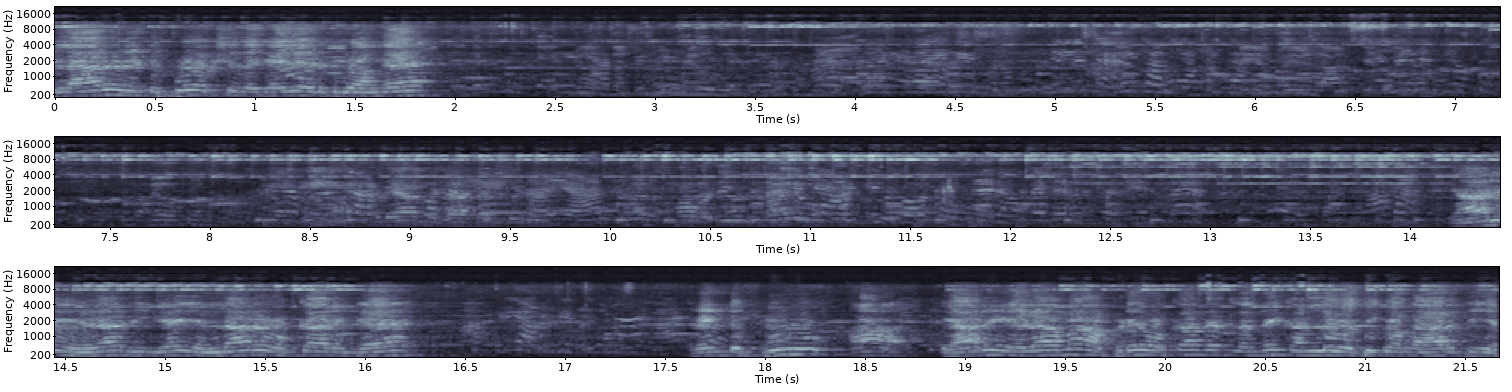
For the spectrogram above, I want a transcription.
எல்லாரும் ரெண்டு பூ அக்ஷதை கையில எடுத்துக்கோங்க யாரும் எழாதீங்க எல்லாரும் உட்காருங்க ரெண்டு பூ யாரும் எழாம அப்படியே உட்காந்துட்டுல இருந்தே கண்ணில் ஒத்திக்கோங்க ஆரத்திய.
